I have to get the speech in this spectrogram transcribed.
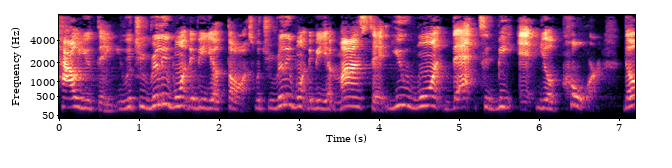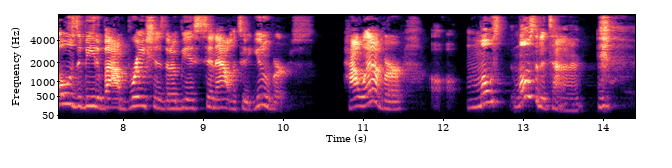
how you think, what you really want to be your thoughts, what you really want to be your mindset, you want that to be at your core. Those to be the vibrations that are being sent out into the universe. However, most most of the time,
